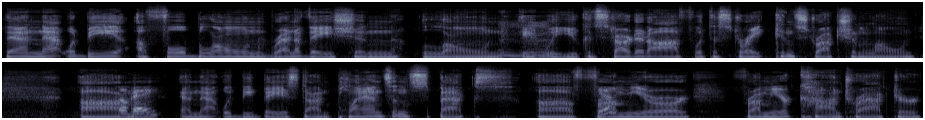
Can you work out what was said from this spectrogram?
Then that would be a full blown renovation loan. It, mm-hmm. you could start it off with a straight construction loan. Um, Okay. And that would be based on plans and specs uh, from your from your contractor.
